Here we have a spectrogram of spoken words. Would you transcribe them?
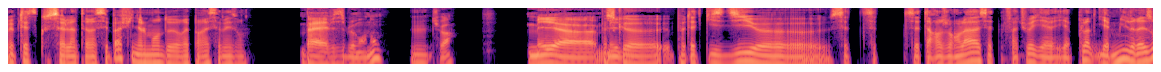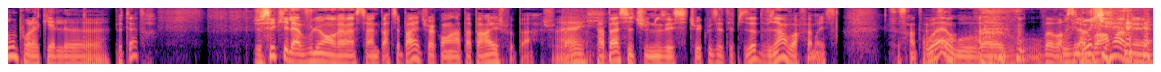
Mais peut-être que ça l'intéressait pas finalement de réparer sa maison. Bah, visiblement non, Hmm. tu vois. Mais, euh, Parce mais- que peut-être qu'il se dit cette- cette- cet argent-là, cette- enfin tu vois, il y a, y a plein, il y a mille raisons pour lesquelles. euh, Peut-être. Je sais qu'il a voulu en remaster une partie. Pareil, tu vois, quand on n'a pas parlé, je peux pas. Je peux Ouais. pas. Papa, si tu nous es- si tu écoutes cet épisode, viens voir Fabrice. Ça sera Ouais, intéressant. ou va, ou va voir Ou Cédric. voir moi, mais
